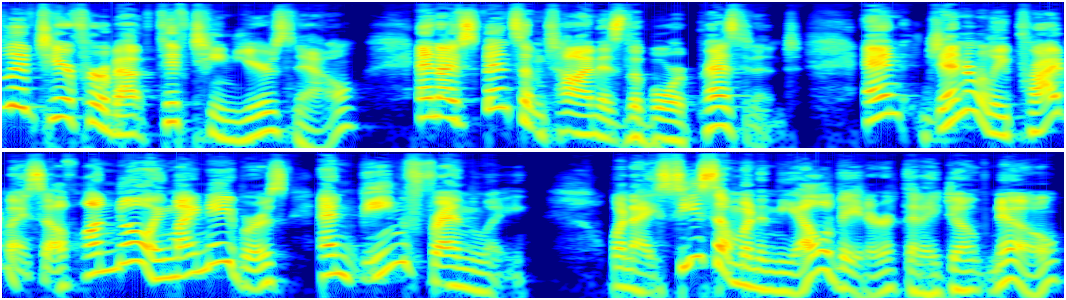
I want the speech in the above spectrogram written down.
lived here for about 15 years now, and I've spent some time as the board president, and generally pride myself on knowing my neighbors and being friendly. When I see someone in the elevator that I don't know,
